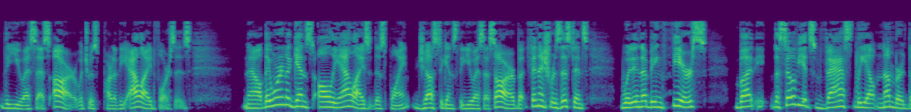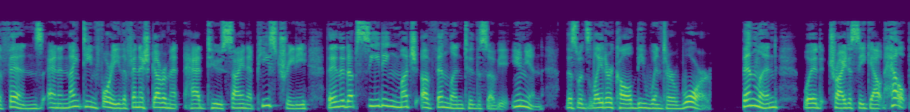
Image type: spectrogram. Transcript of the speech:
the USSR, which was part of the Allied forces. Now, they weren't against all the Allies at this point, just against the USSR, but Finnish resistance would end up being fierce, but the Soviets vastly outnumbered the Finns, and in 1940 the Finnish government had to sign a peace treaty that ended up ceding much of Finland to the Soviet Union. This was later called the Winter War. Finland would try to seek out help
